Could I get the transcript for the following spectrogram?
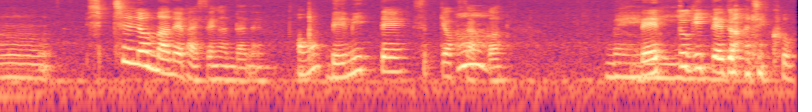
음, 17년 만에 발생한다는 어? 매미떼 습격 사건 매. 메뚜기 때도 아니고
